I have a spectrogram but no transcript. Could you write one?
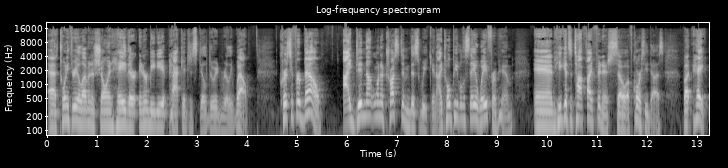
As 23XI is showing, hey, their intermediate package is still doing really well. Christopher Bell, I did not want to trust him this weekend. I told people to stay away from him and he gets a top five finish, so of course he does. But hey,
